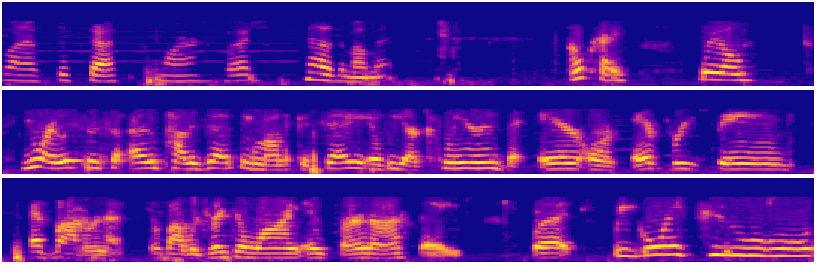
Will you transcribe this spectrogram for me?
you want to discuss more, but not at the moment. Okay. Well, you are listening to Unapologetically Monika J, and we are clearing the air on everything that's bothering us while we're drinking wine and burning our sage. But we're going to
